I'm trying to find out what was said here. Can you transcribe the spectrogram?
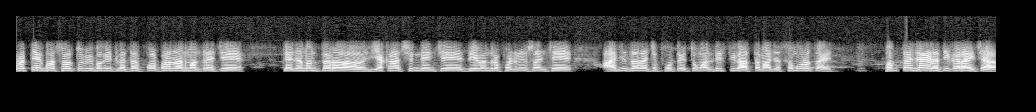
प्रत्येक बसवर तुम्ही बघितलं तर प- प्रधानमंत्र्याचे त्याच्यानंतर एकनाथ शिंदेचे देवेंद्र फडणवीसांचे आजीदादाचे फोटो तुम्हाला दिसतील. आता माझ्या समोरच आहेत. फक्त जाहिराती करायच्या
